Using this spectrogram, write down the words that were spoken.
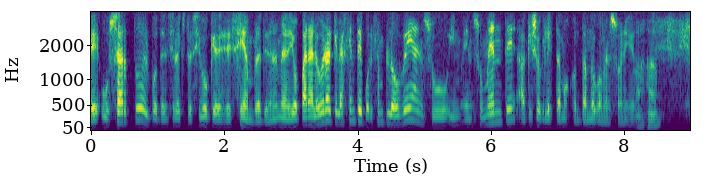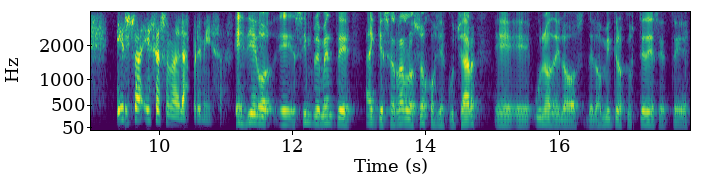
eh, usar todo el potencial expresivo que desde siempre tiene el medio para lograr que la gente, por ejemplo, vea en su, en su mente aquello que le estamos contando con el sonido. Esa, esa es una de las premisas. Es, Diego, eh, simplemente hay que cerrar los ojos y escuchar eh, eh, uno de los, de los micros que ustedes este,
